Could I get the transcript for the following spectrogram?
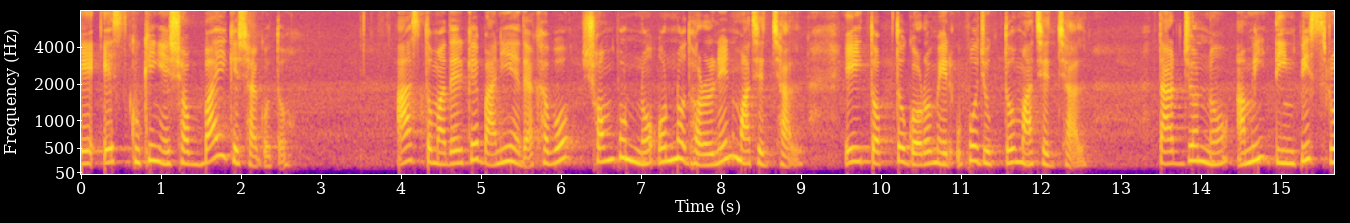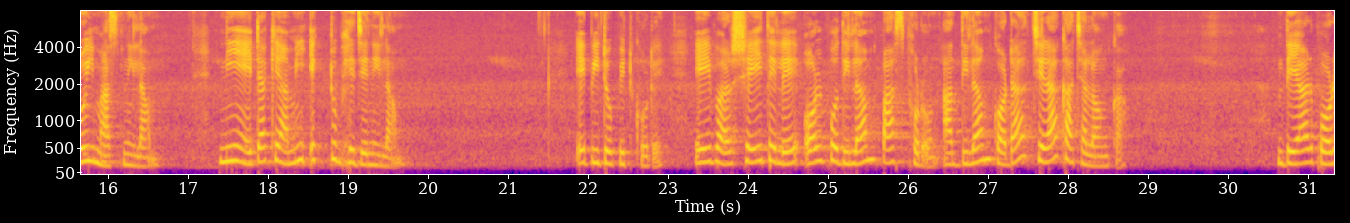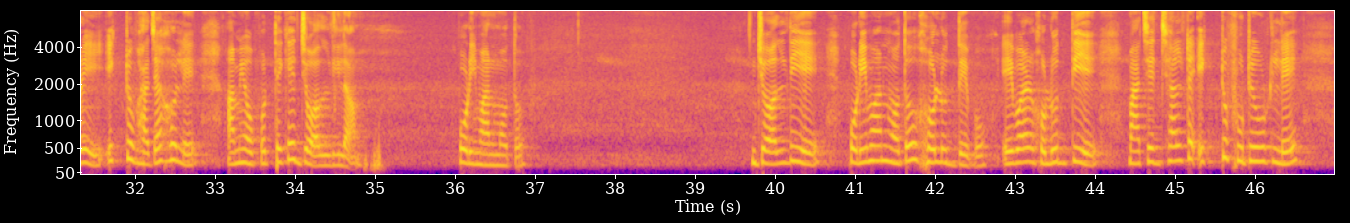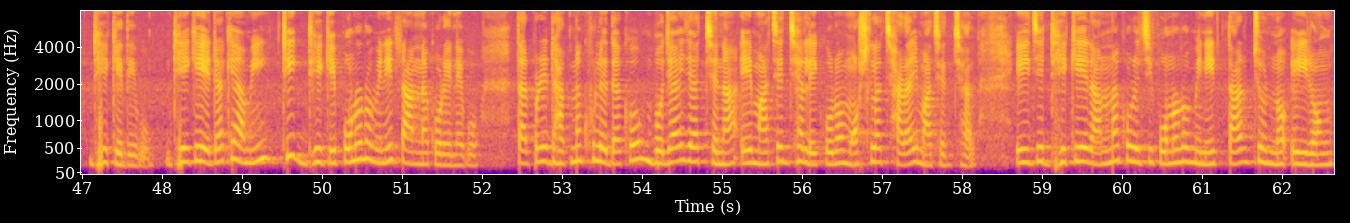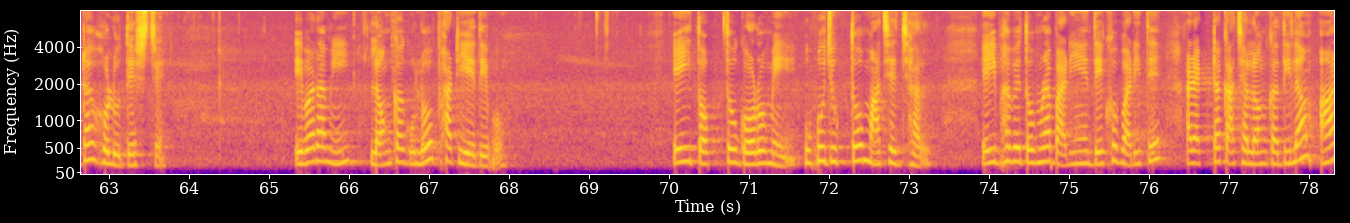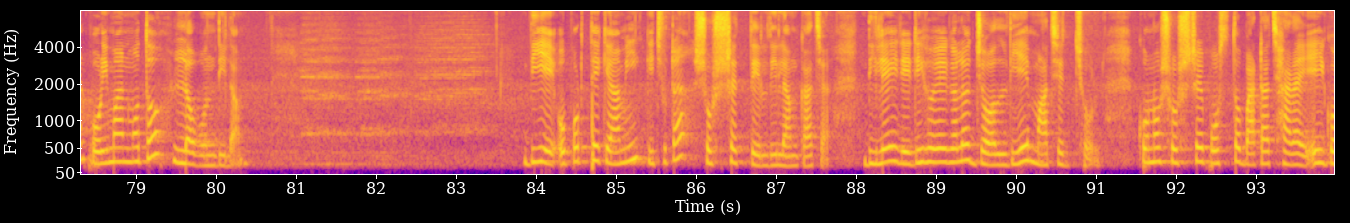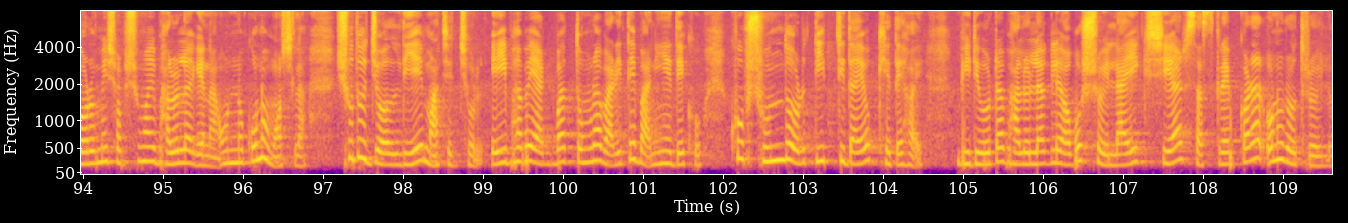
A S কুকিংয়ে সবাইকে স্বাগত। আজ তোমাদেরকে বানিয়ে দেখাবো সম্পূর্ণ অন্য ধরনের মাছের ঝাল, এই তপ্ত গরমের উপযুক্ত মাছের ঝাল। তার জন্য আমি তিন পিস রুই মাছ নিলাম। নিয়ে এটাকে আমি একটু ভেজে নিলাম। এপিট ওপিট করে। এইবার সেই তেলে অল্প দিলাম পাঁচফোড়ন আর দিলাম কটা চেরা কাঁচা লঙ্কা। দেওয়ার পরেই একটু ভাজা হলে আমি ওপর থেকে জল দিলাম, পরিমাণ মতো। জল দিয়ে পরিমাণ মতো হলুদ দেব। এবার হলুদ দিয়ে মাছের ঝালটা একটু ফুটে উঠলে ঢেকে দেব। ঢেকে এটাকে আমি ঠিক ঢেকে পনেরো মিনিট রান্না করে নেব। তারপরে ঢাকনা খুলে দেখো, বোঝাই যাচ্ছে না এই মাছের ঝালে কোনো মশলা ছাড়াই মাছের ঝাল। এই যে ঢেকে রান্না করেছি পনেরো মিনিট, তার জন্য এই রঙটা হলুদ এসছে। এবার আমি লঙ্কাগুলো ফাটিয়ে দেব। এই তপ্ত গরমে উপযুক্ত মাছের ঝাল। এইভাবে তোমরা বাড়িয়ে দেখো বাড়িতে, আর একটা কাঁচা লঙ্কা দিলাম, আর পরিমাণ মতো লবণ দিলাম। দিয়ে ওপর থেকে আমি কিছুটা সর্ষের তেল দিলাম কাঁচা। দিলেই রেডি হয়ে গেল জল দিয়ে মাছের ঝোল। কোনো সর্ষে পোস্ত, বাটা ছাড়াই এই গরমে সবসময় ভালো লাগে না, অন্য কোনো মশলা। শুধু জল দিয়ে মাছের ঝোল। এইভাবে একবার তোমরা বাড়িতে বানিয়ে দেখো, খুব সুন্দর, তৃপ্তিদায়ক খেতে হয়। ভিডিওটা ভালো লাগলে অবশ্যই লাইক শেয়ার সাবস্ক্রাইব করার অনুরোধ রইল।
